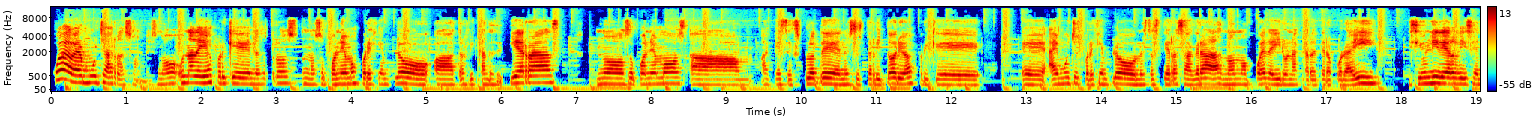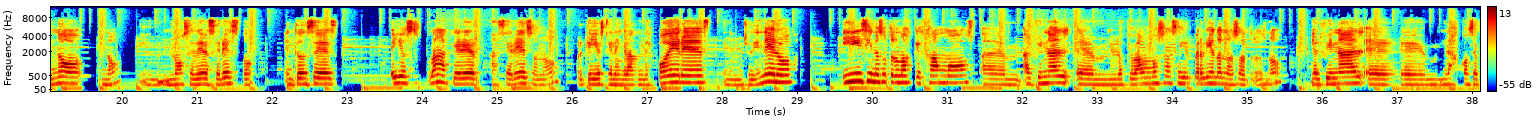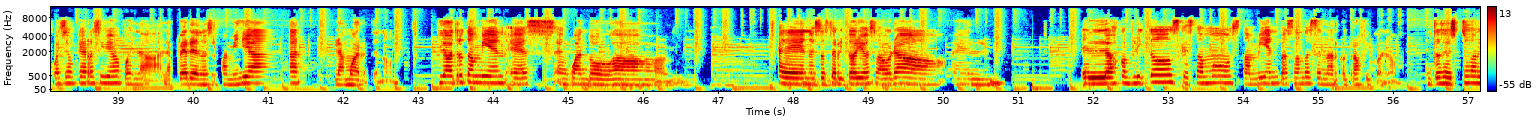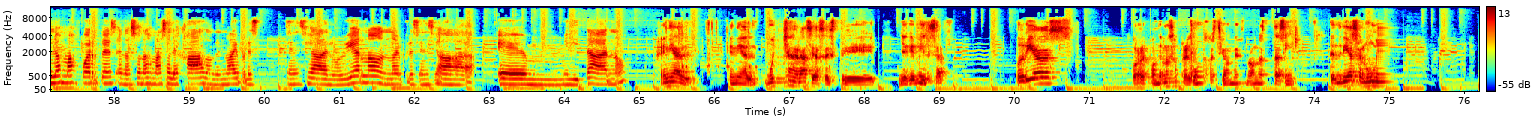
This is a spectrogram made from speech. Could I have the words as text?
Puede haber muchas razones, ¿no? Una de ellas porque nosotros nos oponemos, por ejemplo, a traficantes de tierras, nos oponemos a, que se explote nuestros territorios porque eh, hay muchos, por ejemplo, nuestras tierras sagradas, ¿no? No puede ir una carretera por ahí. Y si un líder dice no, no, no se debe hacer esto, entonces ellos van a querer hacer eso, ¿no? Porque ellos tienen grandes poderes, tienen mucho dinero y si nosotros nos quejamos, em, al final eh, lo que vamos a seguir perdiendo nosotros, ¿no? Y al final em, las consecuencias que recibimos, pues la, la, pérdida de nuestro familiar, la muerte, ¿no? Lo otro también es en cuanto a eh, nuestros territorios, ahora los conflictos que estamos también pasando es el narcotráfico, ¿no? Entonces son los más fuertes en las zonas más alejadas donde no hay presencia del gobierno, donde no hay presencia eh, militar, ¿no? Genial, genial. Muchas gracias, este, Yaque Mirza. ¿Podrías correspondernos a preguntas, cuestiones, ¿no? ¿Tendrías algún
